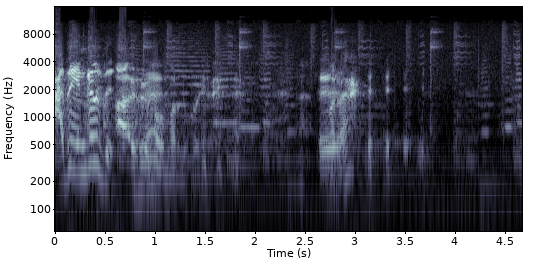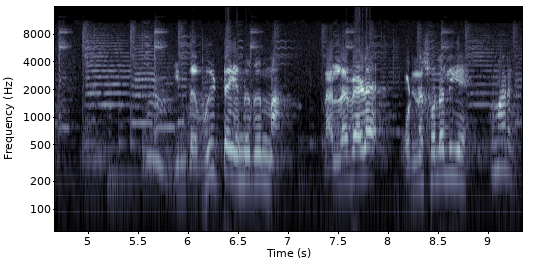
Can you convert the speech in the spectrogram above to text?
அது எங்களுது மறந்து போயிட்டேன். இந்த வீட்டை என்னதுன்னா நல்ல வேளை ஒன்ன சொல்லலையே குமாருங்க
